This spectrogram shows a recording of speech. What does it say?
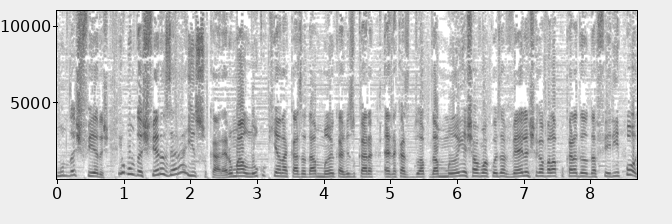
mundo das feiras. E o mundo das feiras era isso, cara. Era um maluco que ia na casa da mãe, que às vezes o cara era na casa da, da mãe, achava uma coisa velha, chegava lá pro cara da, da feirinha, pô,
